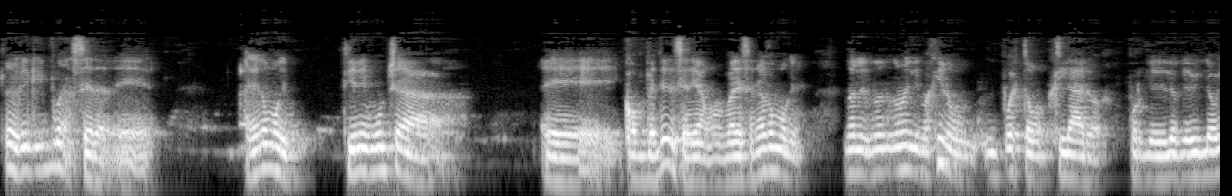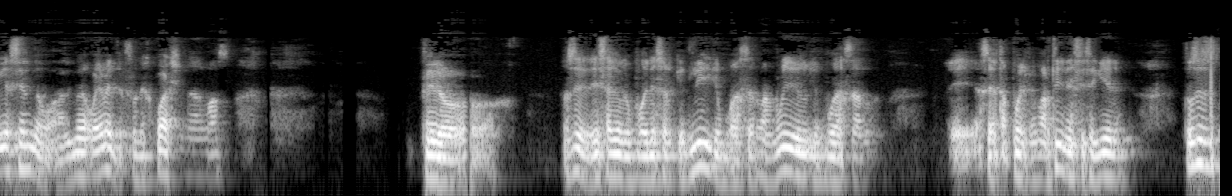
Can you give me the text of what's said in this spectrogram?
claro, ¿qué, puede hacer? Eh, acá como que tiene mucha eh, competencia, digamos, me parece, ¿no? Como que no, no, me lo imagino un, puesto claro, porque lo que lo vi haciendo, obviamente fue un squash nada más. Pero, no sé, es algo que podría hacer Lee, que puede hacer Van que puede hacer, eh, o sea, hasta Pueblo Martínez si se quiere. Entonces,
